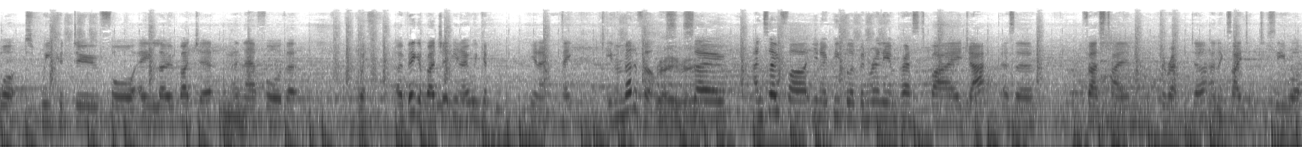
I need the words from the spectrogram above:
what we could do for a low budget mm-hmm. and therefore that with a bigger budget, you know, we could, you know, make even better films. Right, right. So and so far, you know, people have been really impressed by Jack as a first time director and excited to see what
